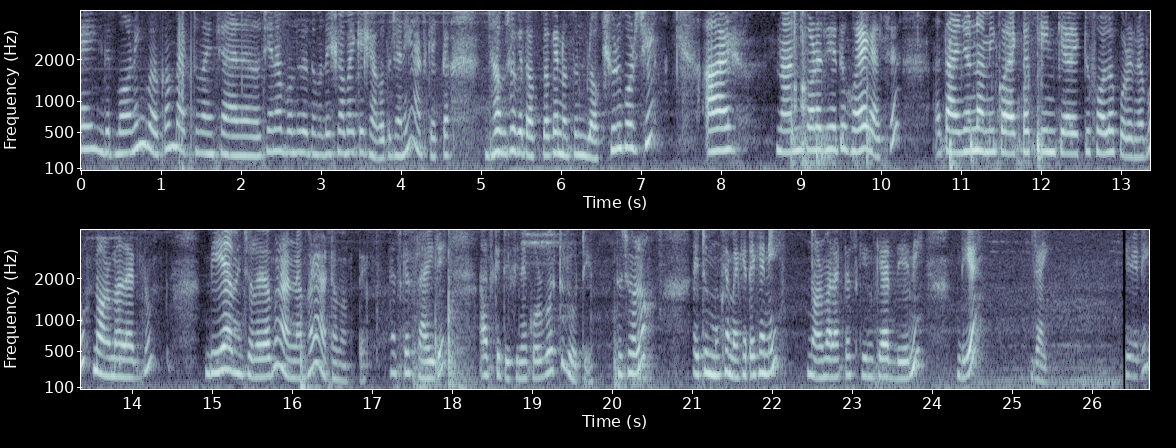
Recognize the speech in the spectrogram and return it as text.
Hey good morning welcome back to my channel চেনা বন্ধুদের তোমাদের সবাইকে স্বাগত জানিয়ে আজকে একটা ঝকঝকে তকতকে নতুন ব্লগ শুরু করছি। আর স্নান করা যেহেতু হয়ে গেছে, তাই জন্য আমি কয়েকটা স্কিন কেয়ার একটু ফলো করে নেব নর্মাল একদম। দিয়ে আমি চলে যাব রান্নাঘরে আটা মাখতে। আজকে ফ্রাইডে আজকে টিফিনে করব একটু রুটি। তো চলো, একটু মুখে মেখে টেখে নিই নর্মাল একটা স্কিন কেয়ার দিয়ে নিই, দিয়ে যাই। রেডি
